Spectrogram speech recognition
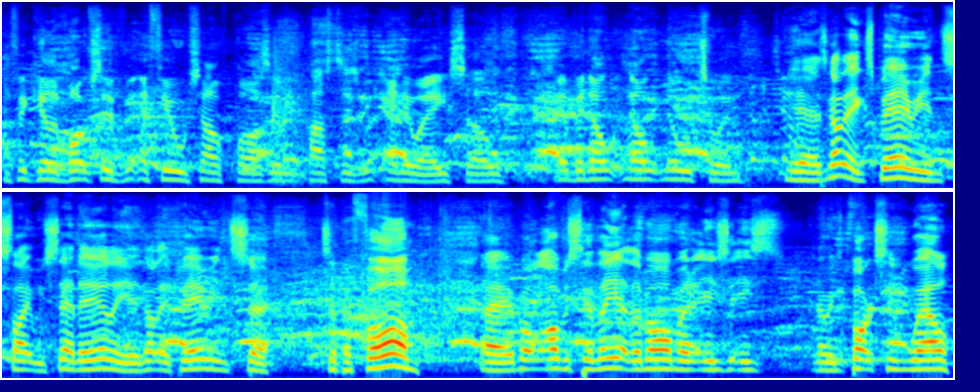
I think he'll have boxed a, few southpaws in the past as well anyway. So it'll be no, no new to him. Yeah, he's got the experience, like we said earlier. He's got the experience to, to perform. Uh, but obviously, Lee at the moment is, is you know he's boxing well.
